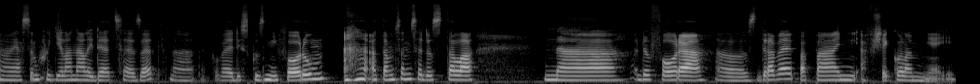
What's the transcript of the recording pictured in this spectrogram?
eh, já jsem chodila na lidé.cz, na takové diskuzní fórum, a tam jsem se dostala na, do fóra uh, Zdravé papání a vše kolem něj.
